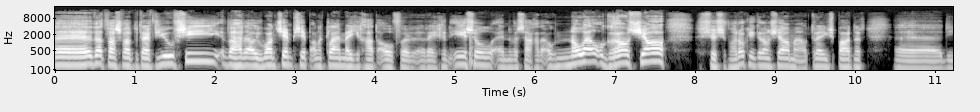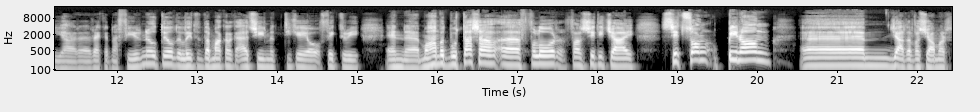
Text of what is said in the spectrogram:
Eh, dat was wat betreft UFC. We hadden ook One Championship al een klein beetje gehad over Regen Eersel. En we zagen er ook Noël Grandjean, zusje van Rocky Grandjean, mijn oud trainingspartner. eh, die haar eh, record naar 4-0 tilde. Liet het er makkelijk uitzien met TKO victory. En Mohamed Boutassa verloor van City Chai. Sitsong Pinong. Ehm, ja, dat was jammer.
